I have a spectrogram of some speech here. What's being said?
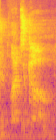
Let's go.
